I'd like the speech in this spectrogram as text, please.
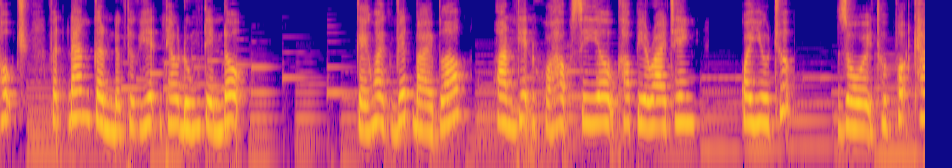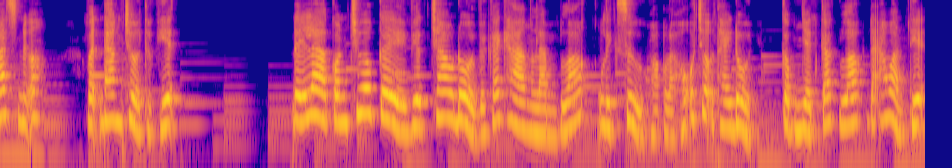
Coach vẫn đang cần được thực hiện theo đúng tiến độ. Kế hoạch viết bài blog, hoàn thiện khóa học SEO Copywriting, quay YouTube, rồi thu podcast nữa, vẫn đang chờ thực hiện. Đấy là còn chưa kể việc trao đổi với khách hàng làm blog, lịch sử hoặc là hỗ trợ thay đổi, cập nhật các blog đã hoàn thiện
